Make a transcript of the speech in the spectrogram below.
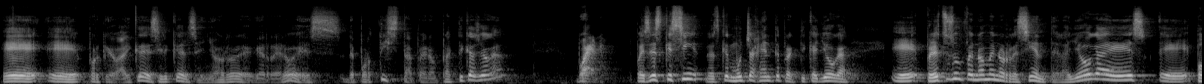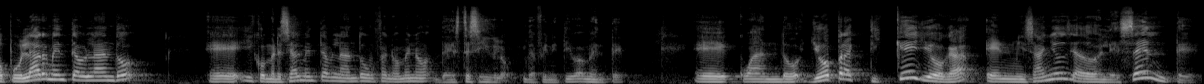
eh, porque hay que decir que el señor Guerrero es deportista, pero ¿practicas yoga? Bueno, pues es que sí, es que mucha gente practica yoga. Eh, pero esto es un fenómeno reciente. La yoga es, eh, popularmente hablando eh, y comercialmente hablando, un fenómeno de este siglo, definitivamente. Cuando yo practiqué yoga en mis años de adolescente,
